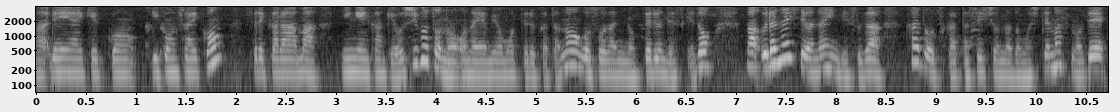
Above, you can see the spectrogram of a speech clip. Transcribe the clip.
まあ、恋愛結婚離婚再婚それからまあ人間関係お仕事のお悩みを持ってる方のご相談に乗ってるんですけど、まあ、占い師ではないんですがカードを使ったセッションなどもしてますので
